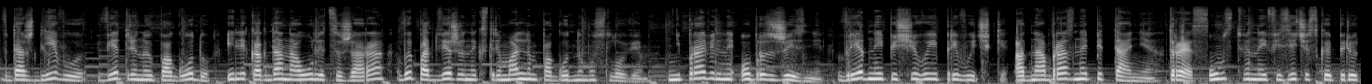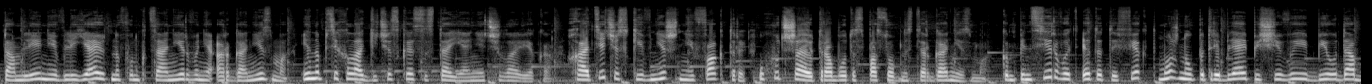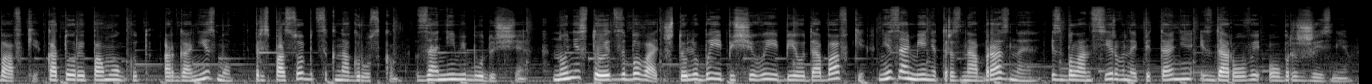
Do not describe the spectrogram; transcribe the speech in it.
В дождливую, ветреную погоду или когда на улице жара, вы подвержены экстремальным погодным условиям. Неправильный образ жизни, вредные пищевые привычки, однообразное питание, стресс, умственное и физическое переутомление влияют на функционирование организма и на психологическое состояние человека. Хаотические внешние факторы ухудшают работоспособность организма. Компенсировать этот эффект можно употребляя пищевые биодобавки, которые помогут организму приспособиться к нагрузкам. За ними будущее. Но не стоит забывать, что любые пищевые биодобавки не заменят разнообразное и сбалансированное питание и здоровый образ жизни.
